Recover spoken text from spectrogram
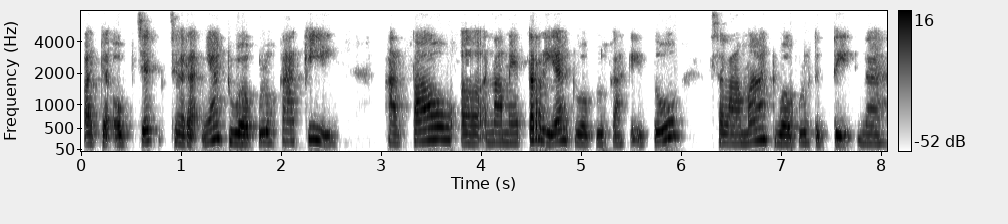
pada objek jaraknya 20 kaki atau uh, eh, 6 meter ya, 20 kaki itu selama 20 detik. Nah,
